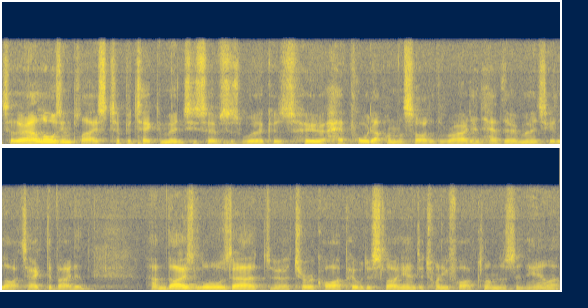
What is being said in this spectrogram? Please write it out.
So there are laws in place to protect emergency services workers who have pulled up on the side of the road and have their emergency lights activated. Um, those laws are to, to require people to slow down to 25 kilometres an hour.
